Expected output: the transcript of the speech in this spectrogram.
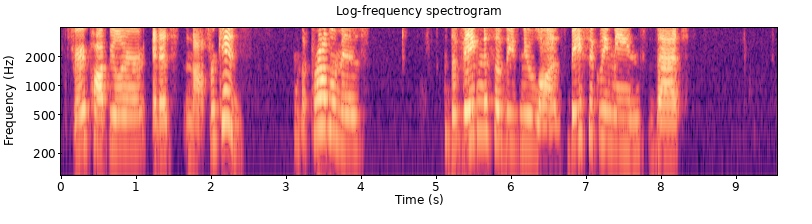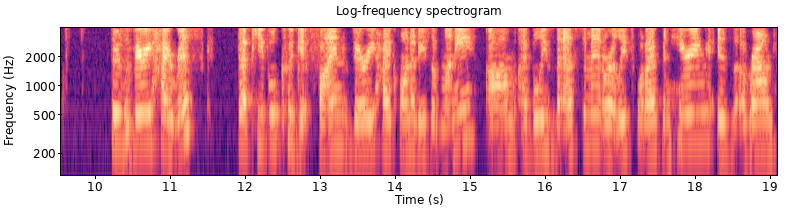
It's very popular, and it's not for kids. The problem is, the vagueness of these new laws basically means that there's a very high risk that people could get fined very high quantities of money. Um, I believe the estimate, or at least what I've been hearing, is around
